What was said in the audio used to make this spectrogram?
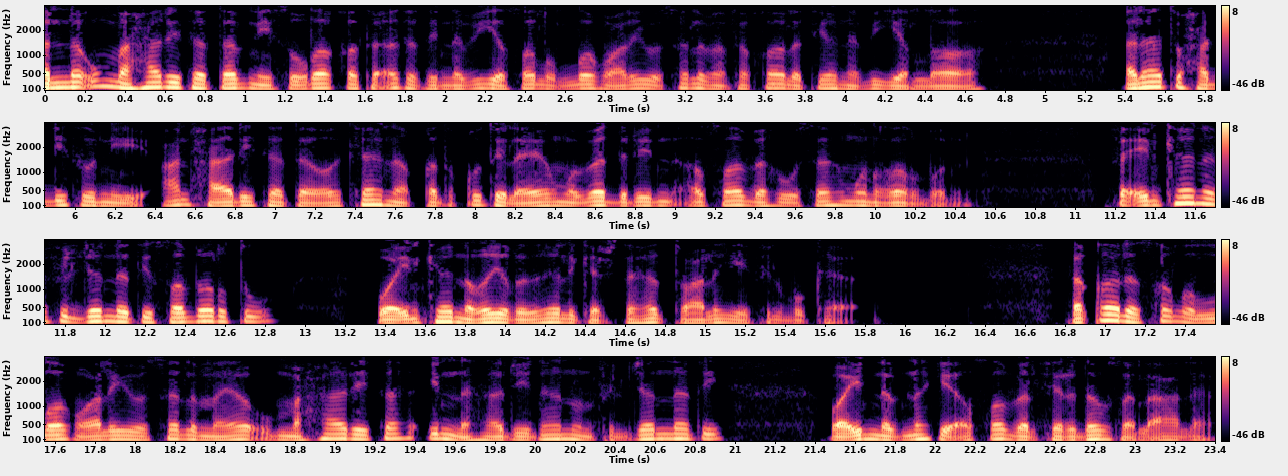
أن أم حارثة بن سراقة أتت النبي صلى الله عليه وسلم فقالت يا نبي الله ألا تحدثني عن حارثة وكان قد قتل يوم بدر أصابه سهم غرب. فإن كان في الجنة صبرت وإن كان غير ذلك اجتهدت عليه في البكاء. فقال صلى الله عليه وسلم يا أم حارثة إنها جنان في الجنة وإن ابنك أصاب الفردوس الأعلى.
